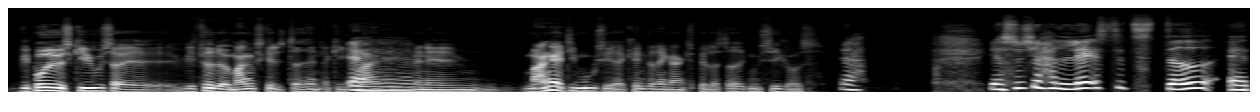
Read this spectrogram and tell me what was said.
vi boede jo i Skive, så øh, vi flyttede jo mange forskellige steder hen og gik Ja, fra ja, ja. Men øh, mange af de musikere, jeg kendte fra dengang, spiller stadig musik også. Jeg synes, jeg har læst et sted, at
